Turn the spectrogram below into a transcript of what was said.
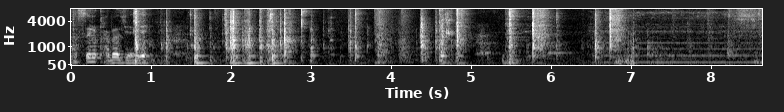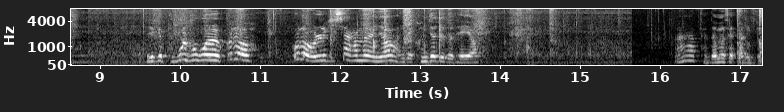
가스를 갈아줘야 돼. 이렇게 부글부글 끓어 끓어 올리기 시작하면요 이제 건져줘도 돼요. 아, 다 너무 색깔 이쁘다.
